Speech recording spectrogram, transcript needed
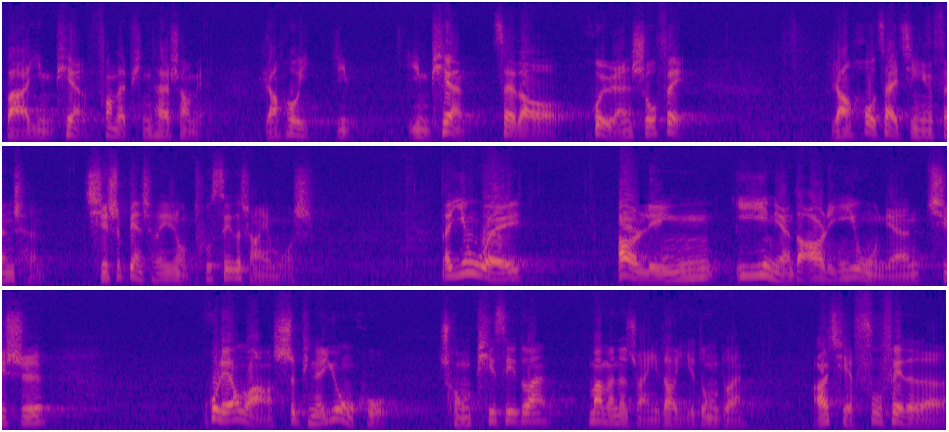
把影片放在平台上面，然后影影片再到会员收费，然后再进行分成。其实变成了一种 to C 的商业模式。那因为二零一一年到二零一五年，其实互联网视频的用户从 PC 端慢慢的转移到移动端，而且付费的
